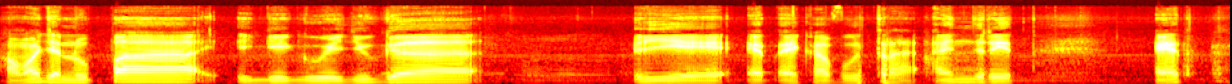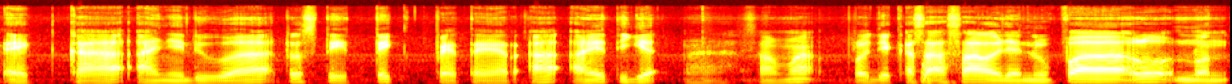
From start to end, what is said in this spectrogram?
Sama jangan lupa IG gue juga. Iya at Eka Putra. Anjrit at Eka hanya dua terus titik PTRA A 3 nah sama project asal jangan lupa lo non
